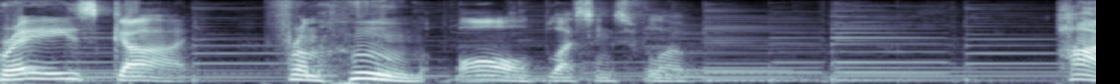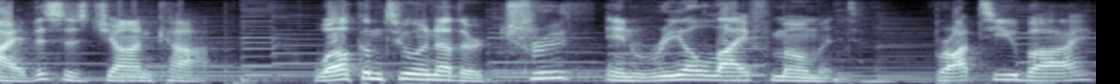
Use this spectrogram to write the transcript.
Praise God, from whom all blessings flow. Hi, this is John Kopp. Welcome to another Truth in Real Life moment, brought to you by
